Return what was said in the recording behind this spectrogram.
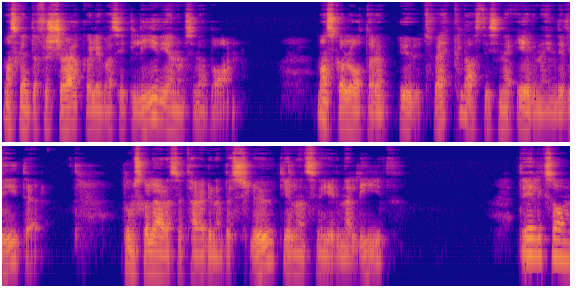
Man ska inte försöka leva sitt liv genom sina barn. Man ska låta dem utvecklas till sina egna individer. De ska lära sig ta egna beslut gällande sina egna liv. Det är liksom,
